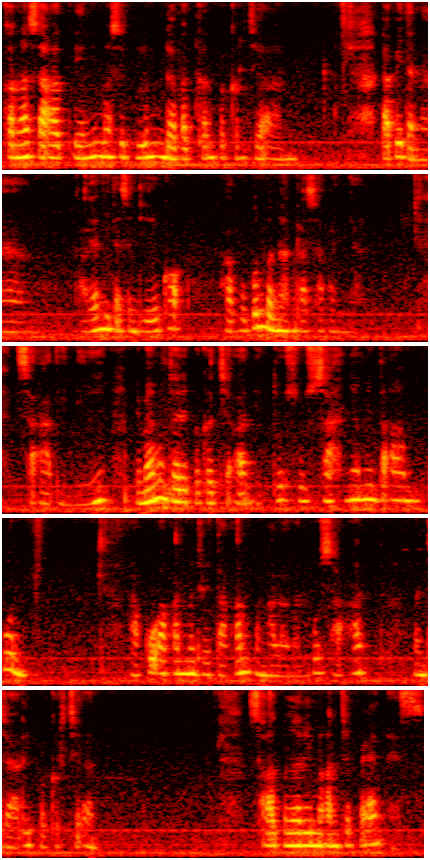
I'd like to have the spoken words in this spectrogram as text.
karena saat ini masih belum mendapatkan pekerjaan. Tapi tenang, kalian tidak sendiri kok. Aku pun pernah merasakannya. Saat ini memang mencari pekerjaan itu susahnya minta ampun. Aku akan menceritakan pengalamanku saat mencari pekerjaan. Saat penerimaan CPNS,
